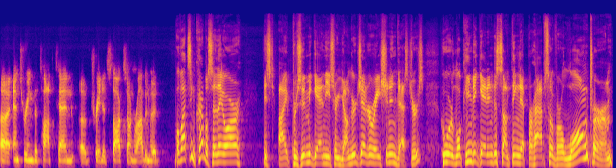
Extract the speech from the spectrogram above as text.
uh, entering the top 10 of traded stocks on Robinhood. Well, that's incredible. So they are, this, I presume, again, these are younger generation investors who are looking to get into something that perhaps over a long term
